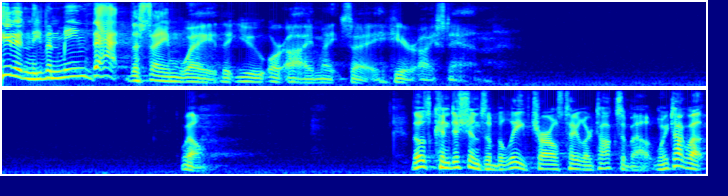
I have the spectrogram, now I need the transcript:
He didn't even mean that the same way that you or I might say, Here I stand. Well, those conditions of belief Charles Taylor talks about, when we talk about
